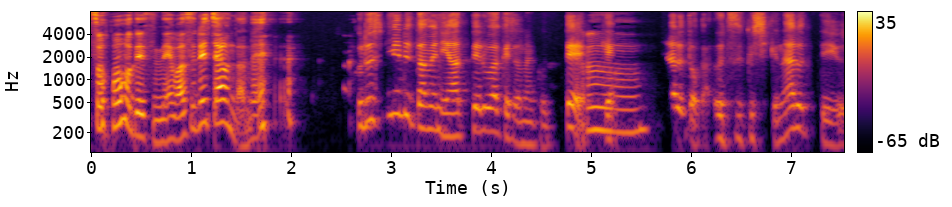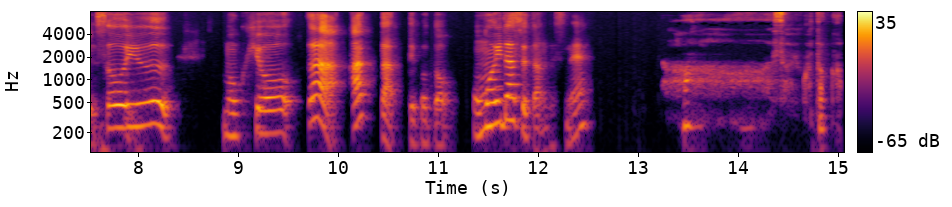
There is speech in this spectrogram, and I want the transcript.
さ そうですね。忘れちゃうんだね。苦しめるためにやってるわけじゃなくって、う健ん。なるとか美しくなるっていうそういう目標があったってことを思い出せたんですね。はあ、そういうことか。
